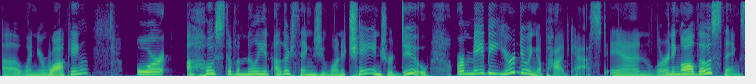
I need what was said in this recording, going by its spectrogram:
uh, when you're walking, or a host of a million other things you want to change or do. Or maybe you're doing a podcast and learning all those things.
